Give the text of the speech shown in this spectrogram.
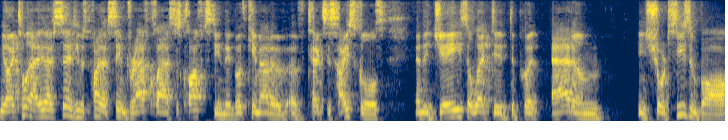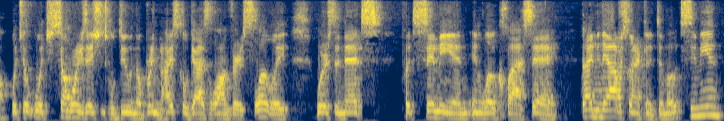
you know, I told I, I said he was part of that same draft class as Kloffenstein. They both came out of, of Texas high schools, and the Jays elected to put Adam in short season ball, which which some organizations will do, and they'll bring their high school guys along very slowly. Whereas the Mets put Simeon in low class A. I mean, they obviously aren't going to demote Simeon,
